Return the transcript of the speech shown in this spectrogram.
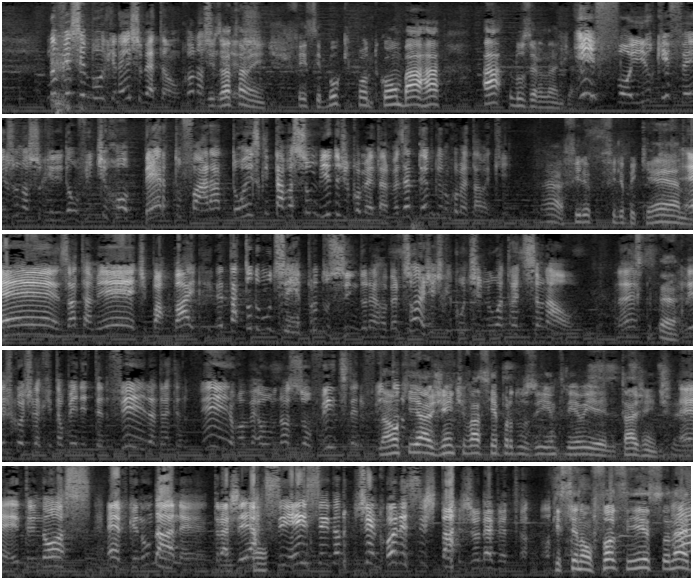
no Facebook, não é isso, Betão? Qual é o nosso Exatamente. facebook.com barra a Luzerlândia. E foi o que fez o nosso querido ouvinte Roberto Fará Torres, que tava sumido de comentário. Fazia tempo que eu não comentava aqui. Ah, filho, filho pequeno. É, exatamente, papai. Tá todo mundo se reproduzindo, né, Roberto? Só a gente que continua tradicional, né? É. A gente continua aqui, então o Benito tendo filho, André tendo filho, Roberto, os nossos ouvintes tendo filho. Não que a gente vá se reproduzir entre eu e ele, tá, gente? É, entre nós. É, porque não dá, né? Traje... A ciência ainda não chegou nesse estágio, né, Betão? Que se não fosse isso, né?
